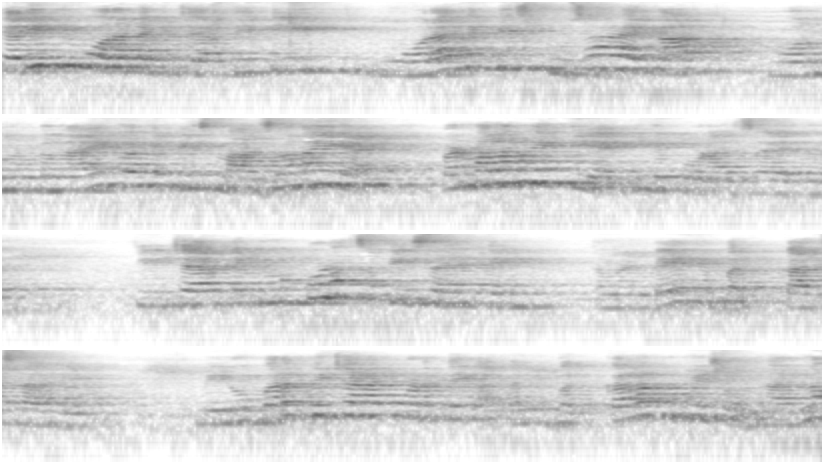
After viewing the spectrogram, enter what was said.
तरी ती मोराला विचारते की मोरा हे पीस तुझा आहे का? मोर म्हणतो नाही का हे पीस माझं नाही आहे पण मला माहिती आहे की हे कोणाचं आहे तर ती विचारते की मग कोणाचं पीस आहे ते तर म्हणते हे बदकाचं आहे मेनू परत विचारात पडते आता मी बदकाला कुठे शोधणार ना?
